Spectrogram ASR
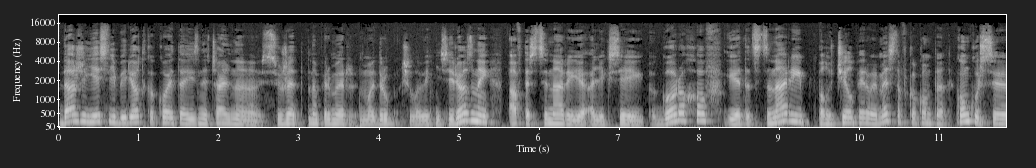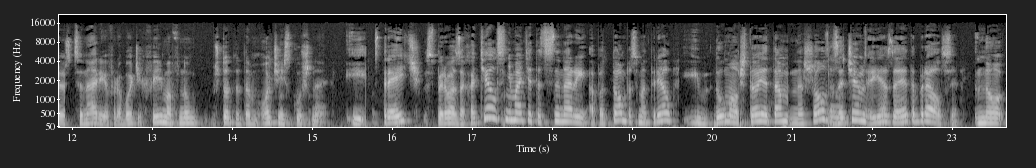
даже если берет какой-то изначально сюжет, например, «Мой друг человек несерьезный», автор сценария Алексей Горохов, и этот сценарий получил первое место в каком-то конкурсе сценариев рабочих фильмов, ну, что-то там очень скучное. И Стрейч сперва захотел снимать этот сценарий, а потом посмотрел и думал, что я там нашел, зачем я за это брался. Но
